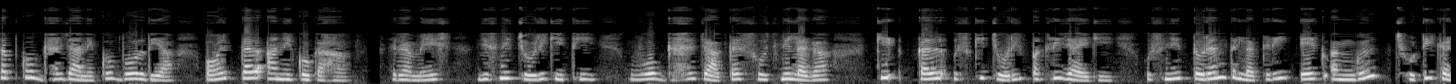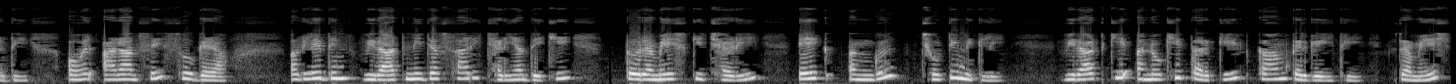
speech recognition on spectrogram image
सबको घर जाने को बोल दिया और कल आने को कहा। रमेश जिसने चोरी की थी, वो घर जाकर सोचने लगा कि कल उसकी चोरी पकड़ी जाएगी। उसने तुरंत लकड़ी, एक अंगुल छोटी कर दी और आराम से सो गया। अगले दिन विराट ने जब सारी छड़ियाँ देखी तो रमेश की छड़ी, एक अंगुल छोटी निकली। विराट की अनोखी तरकीब काम कर गई थी। रमेश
